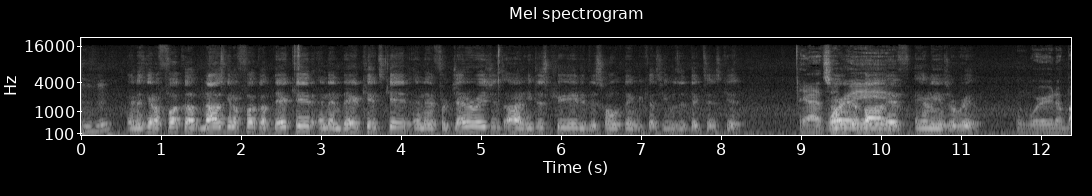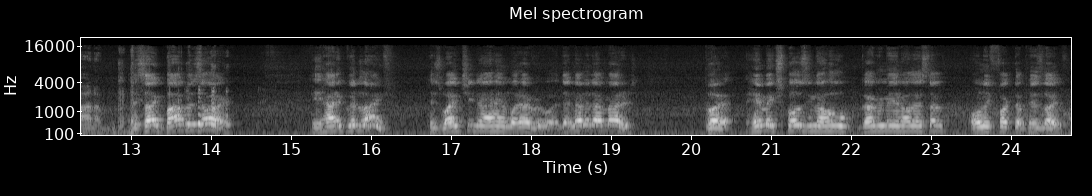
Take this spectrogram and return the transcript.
Mhm. And it's gonna fuck up. Now it's gonna fuck up their kid, and then their kid's kid, and then for generations on, he just created this whole thing because he was addicted to his kid. Yeah. It's worried way about if aliens are real. Worried about him. It's like Bob Lazar. he had a good life. His wife cheated on him, whatever. That- None of that matters. But him exposing the whole government and all that stuff only fucked up his life.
